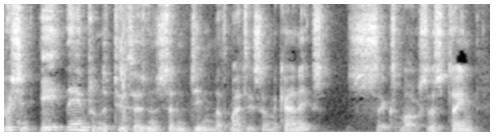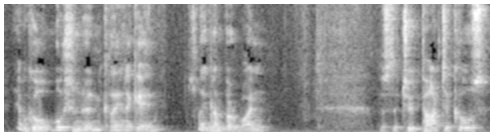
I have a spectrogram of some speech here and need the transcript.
Question 8 then from the 2017 Mathematics and Mechanics, 6 marks this time. Here we go, motion and incline again. It's like number 1. There's the two particles,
